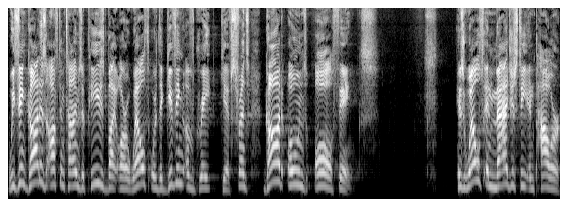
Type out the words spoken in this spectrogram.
We think God is oftentimes appeased by our wealth or the giving of great gifts. Friends, God owns all things. His wealth and majesty and power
